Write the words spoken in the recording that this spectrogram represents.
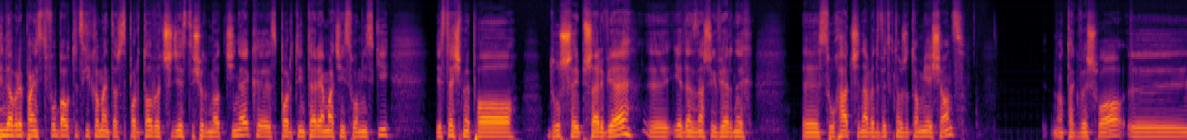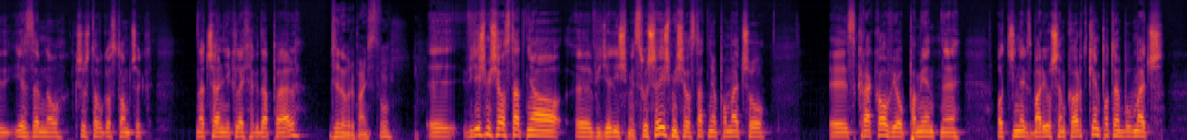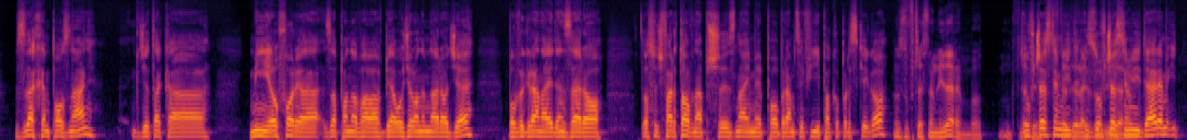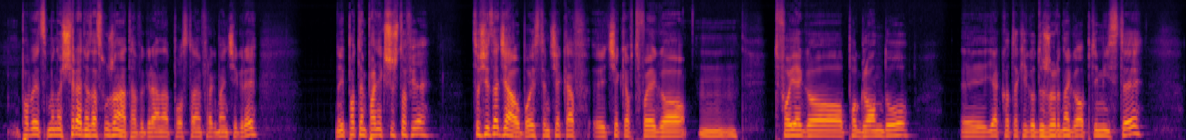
Dzień dobry Państwu, Bałtycki Komentarz Sportowy, 37 odcinek, y, Sport Interia, Maciej Słomiski. Jesteśmy po dłuższej przerwie. Y, Jeden z naszych wiernych y, słuchaczy nawet wytknął, że to miesiąc. No tak wyszło. Jest ze mną Krzysztof Gostomczyk, naczelnik lechiak.pl. Dzień dobry Państwu. Widzieliśmy się ostatnio, widzieliśmy, słyszeliśmy się ostatnio po meczu z Krakowią, pamiętny odcinek z Mariuszem Kortkiem, potem był mecz z Lechem Poznań, gdzie taka mini euforia zapanowała w biało-zielonym narodzie, bo wygrana 1-0, dosyć fartowna, przyznajmy, po bramce Filipa Koperskiego, Z ówczesnym liderem, bo wtedy, z ówczesnym, wtedy z ówczesnym liderem. liderem i powiedzmy, no średnio zasłużona ta wygrana po stałym fragmencie gry. No i potem, panie Krzysztofie, co się zadziało, bo jestem ciekaw, y, ciekaw twojego, mm, twojego poglądu y, jako takiego dyżurnego optymisty.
